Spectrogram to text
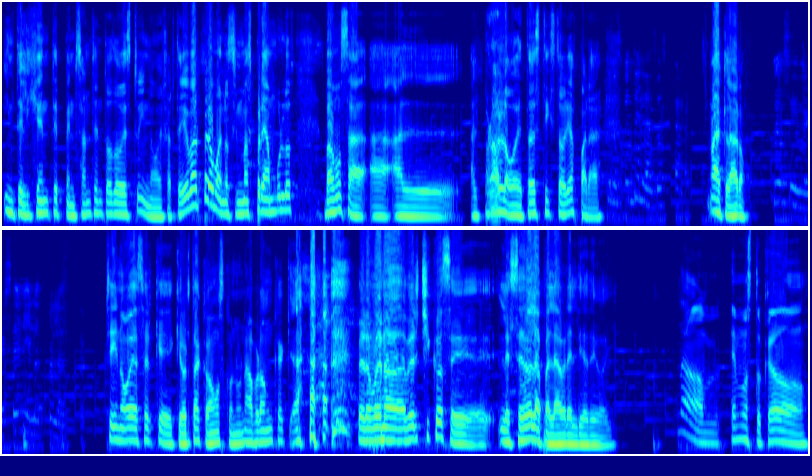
inteligente, pensante en todo esto y no dejarte llevar. Pero bueno, sin más preámbulos, vamos a- a- al, al prólogo de toda esta historia para... Ah, claro. Sí, no voy a hacer que, que ahorita acabamos con una bronca. que- Pero bueno, a ver chicos, eh, les cedo la palabra el día de hoy. No, hemos tocado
